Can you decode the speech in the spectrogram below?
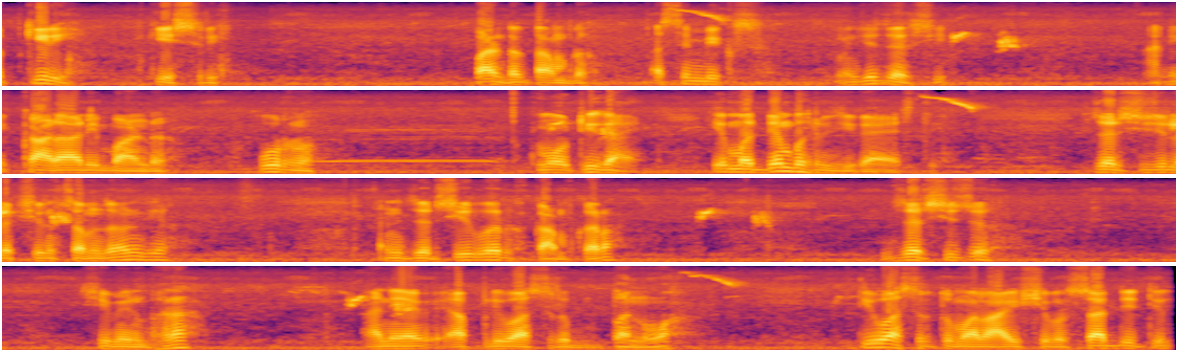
तपकिरी केसरी पांढरं तांबडं असे मिक्स म्हणजे जर्सी. आणि काळं आणि बांडं पूर्ण. मोठी गाय हे मध्यम भरणीची गाय असते. जर्सीची लक्षणं समजावून घ्या. आणि जर्शीवर काम करा. जर्शीचं शिमेंट भरा. आणि आपली वासरं बनवा. ती वासरं तुम्हाला आयुष्यभर साथ देतील.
